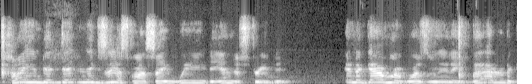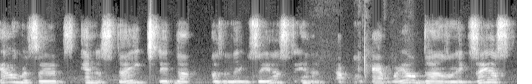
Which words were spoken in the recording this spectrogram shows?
claimed it didn't exist. When I say we, the industry did. And the government wasn't any better. The government said in the states it doesn't exist. In the Capitol Hill doesn't exist.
